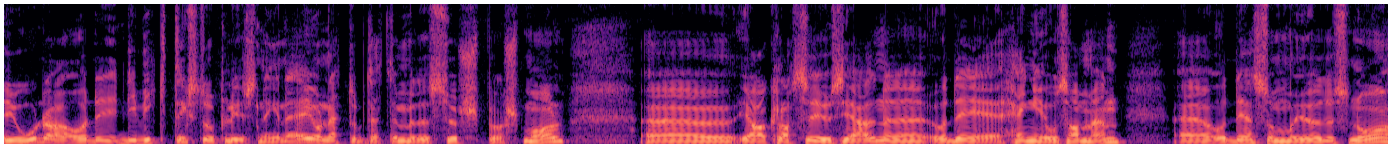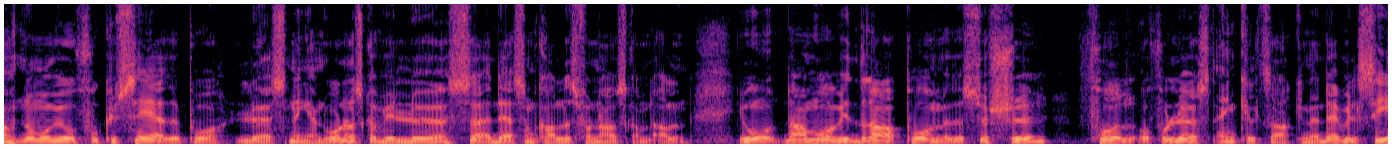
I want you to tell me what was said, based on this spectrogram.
Jo da, og de, de viktigste opplysningene er jo nettopp dette med ressursspørsmål. Uh, ja, klassehus gjerne, og det henger jo sammen. Uh, og Det som må gjøres nå, nå må vi jo fokusere på løsningen. Hvordan skal vi løse det som kalles for Nav-skandalen? Jo, da må vi dra på med ressurser for å få løst enkeltsakene. Det vil si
